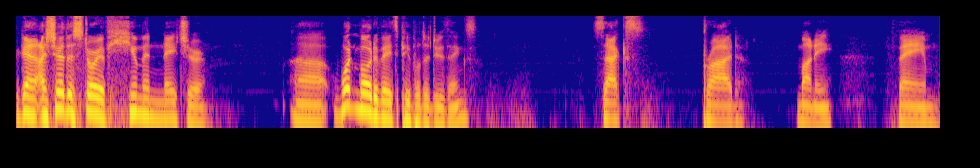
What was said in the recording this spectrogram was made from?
Again, I share this story of human nature. Uh, what motivates people to do things? Sex, pride, money, fame,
